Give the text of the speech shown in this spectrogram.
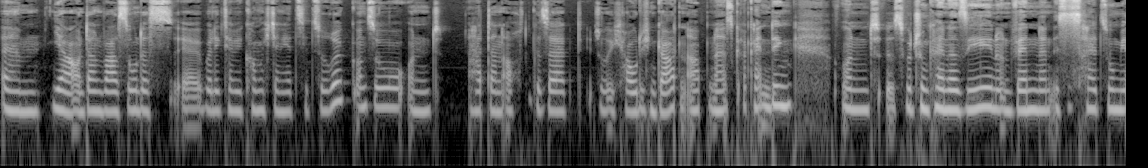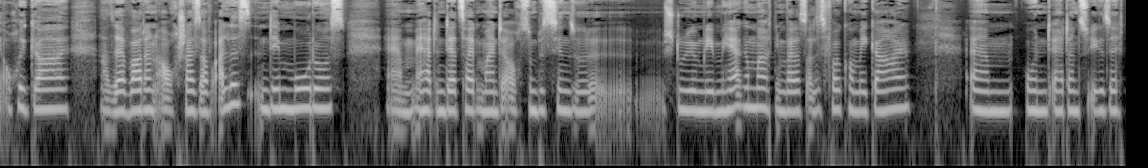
ähm, ja, und dann war es so, dass er überlegt hat, wie komme ich denn jetzt hier zurück und so. Und hat dann auch gesagt, so ich hau durch den Garten ab, ne, ist gar kein Ding und es wird schon keiner sehen und wenn, dann ist es halt so mir auch egal. Also er war dann auch scheiß auf alles in dem Modus. Ähm, er hat in der Zeit meinte auch so ein bisschen so äh, Studium nebenher gemacht, ihm war das alles vollkommen egal. Ähm, und er hat dann zu ihr gesagt,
